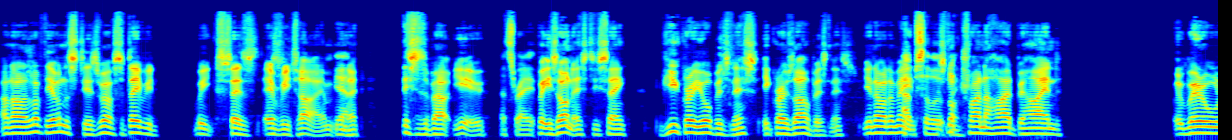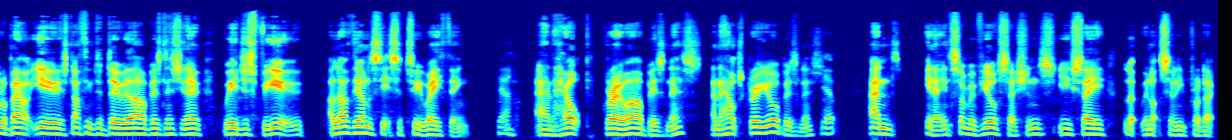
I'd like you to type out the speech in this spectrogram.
and I love the honesty as well. So David Weeks says every time, Yeah. you know, this is about you. That's right. But he's honest. He's saying, if you grow your business, it grows our business. You know what I mean? Absolutely. It's not trying to hide behind, we're all about you. It's nothing to do with our business. You know, we're just for you. I love the honesty. It's a two way thing. Yeah. And help grow our business and it helps grow your business. Yep. And, you know, in some of your sessions, you say, look, we're not selling product.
